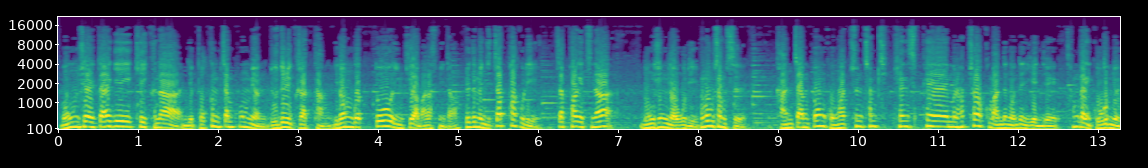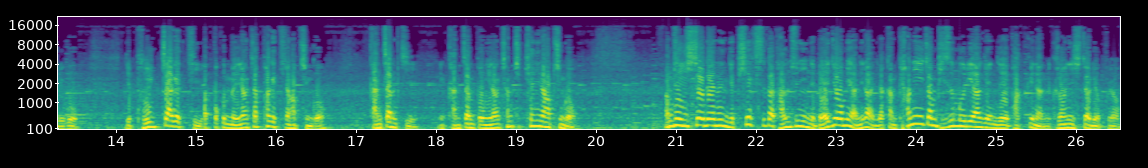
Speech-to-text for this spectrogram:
몽쉘 딸기 케이크나 이제 볶음 짬뽕면, 누들 그라탕 이런 것도 인기가 많았습니다. 예를 들면 이제 짜파구리, 짜파게티나 농심 너구리, 홍삼스, 간짬뽕, 공화춘, 참치캔, 스팸을 합쳐갖고 만든 건데 이게 이제 상당히 고급 요리고 이제 불짜게티, 볶음면이랑 짜파게티랑 합친 거, 간짬찌, 간짬뽕이랑 참치캔이랑 합친 거. 아무튼 이 시절에는 이제 PX가 단순히 이제 매점이 아니라 약간 편의점 비스무리하게 이제 바뀌는 그런 시절이었고요.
